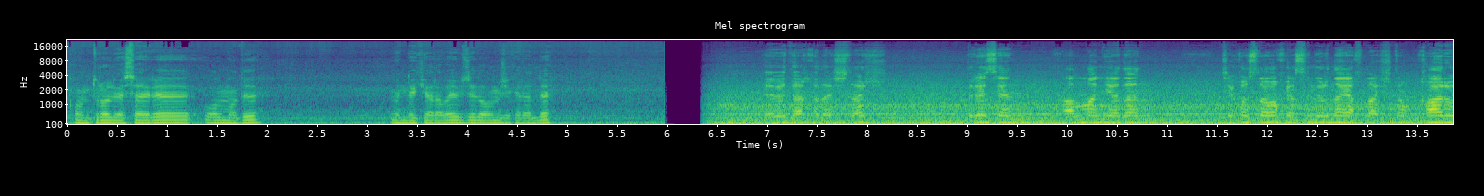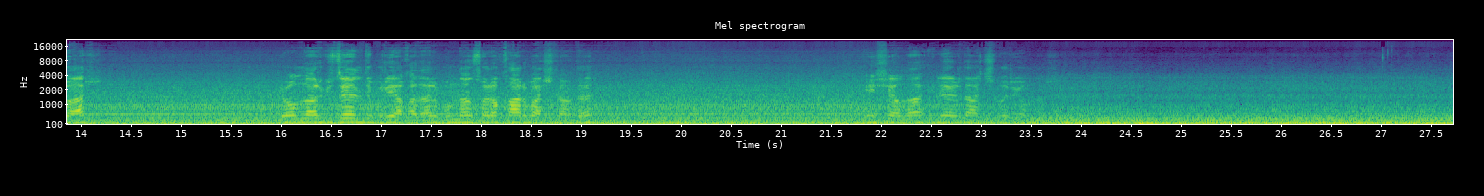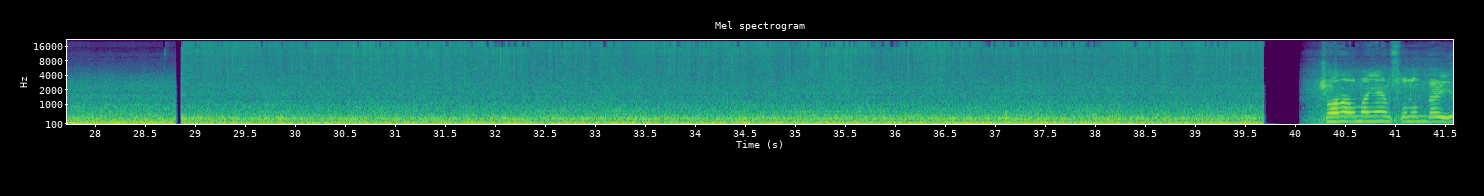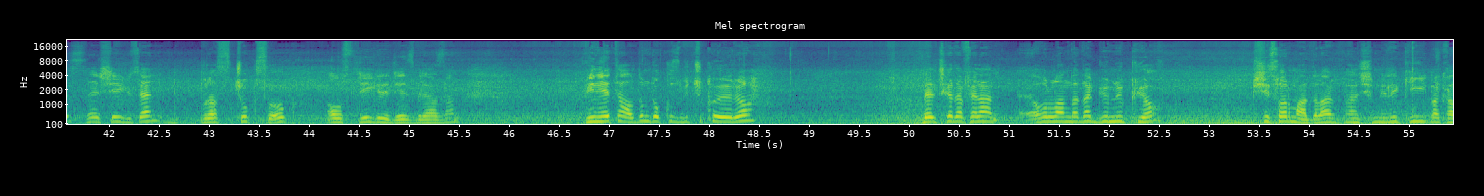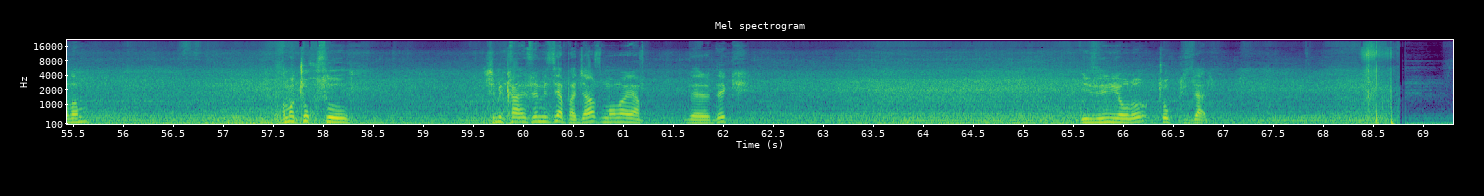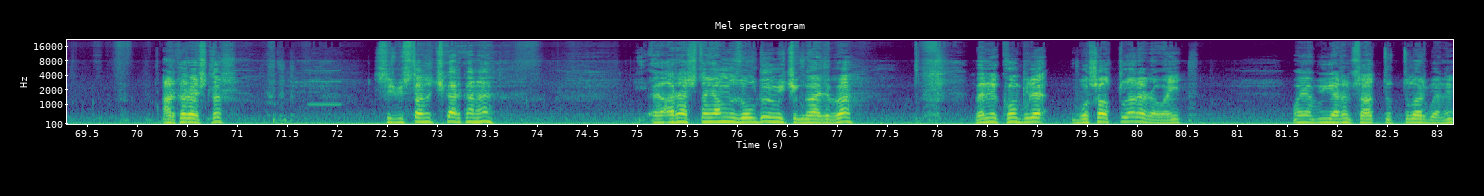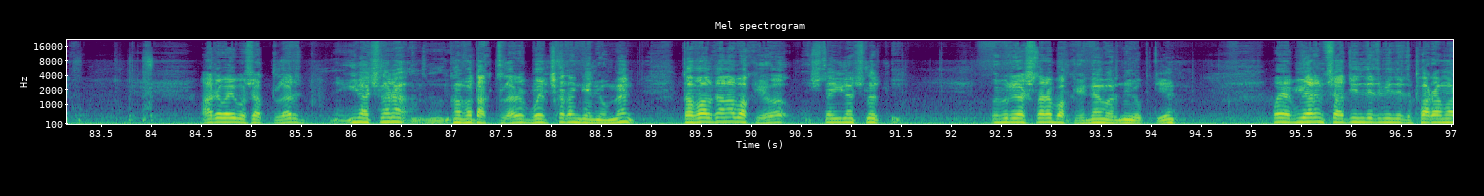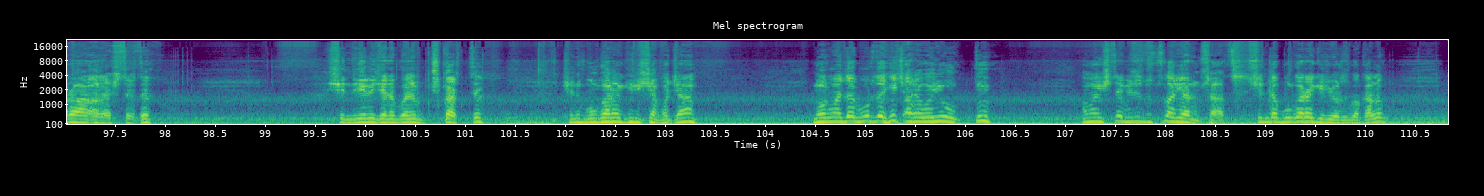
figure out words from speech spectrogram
Kontrol vesaire olmadı. Öndeki arabaya bize de olmayacak herhalde. Arkadaşlar. Dresden Almanya'dan Çekoslovakya sınırına yaklaştım. Kar var. Yollar güzeldi buraya kadar. Bundan sonra kar başladı. İnşallah ileride açılır yollar. Şu an Almanya'nın sonundayız. Her şey güzel. Burası çok soğuk. Avusturya'ya gideceğiz birazdan. Vinyet aldım 9,5 euro. Belçika'da falan e, Hollanda'da gümrük yok. Bir şey sormadılar. Ben şimdilik iyi bakalım. Ama çok soğuk. Şimdi kahvemizi yapacağız. Mola yap verdik. İzin yolu çok güzel. Arkadaşlar Sırbistan'ı çıkarken ha e, araçta yalnız olduğum için galiba beni komple boşalttılar arabayı. Baya bir yarım saat tuttular beni. Arabayı boşalttılar. İlaçlara kafa taktılar. Belçika'dan geliyorum ben. Tafalgana bakıyor. İşte ilaçlar öbür ilaçlara bakıyor. Ne var ne yok diye. Baya bir yarım saat indirdim indirdi. Para mara araştırdı. Şimdi yeni beni çıkarttı. Şimdi Bulgar'a giriş yapacağım. Normalde burada hiç araba yoktu. Ama işte bizi tuttular yarım saat. Şimdi de Bulgar'a giriyoruz bakalım.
